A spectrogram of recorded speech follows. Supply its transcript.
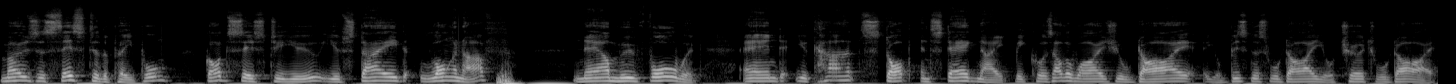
Moses says to the people, God says to you, You've stayed long enough, now move forward. And you can't stop and stagnate because otherwise you'll die, your business will die, your church will die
